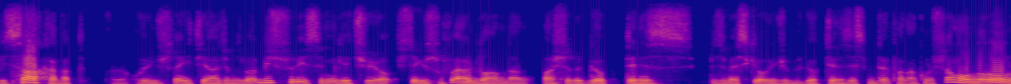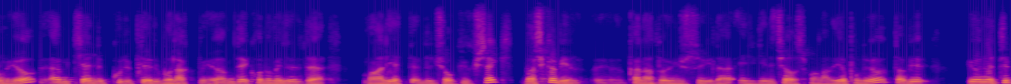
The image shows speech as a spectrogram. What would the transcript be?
bir sağ kanat e, oyuncusuna ihtiyacımız var. Bir sürü isim geçiyor. İşte Yusuf Erdoğan'dan başladık. Gökdeniz bizim eski oyuncumuz Gökdeniz isminde falan konuştu ama onlar olmuyor. Hem kendi kulüpleri bırakmıyor hem de ekonomileri de maliyetleri de çok yüksek. Başka bir e, kanat oyuncusuyla ilgili çalışmalar yapılıyor. Tabii yönetim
